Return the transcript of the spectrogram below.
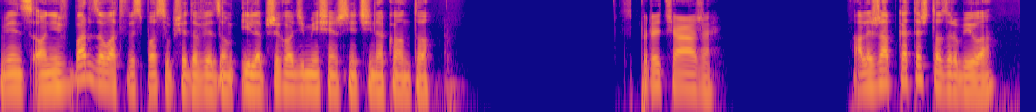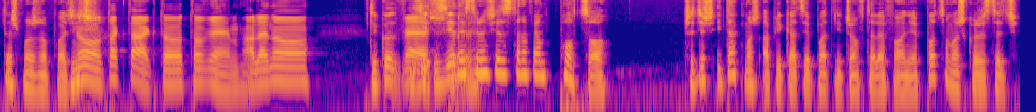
Więc oni w bardzo łatwy sposób się dowiedzą, ile przychodzi miesięcznie ci na konto. Spryciarze. Ale żabka też to zrobiła. Też można płacić. No, tak, tak, to, to wiem, ale no... Tylko wiesz, z, z jednej y- strony się zastanawiam, po co? Przecież i tak masz aplikację płatniczą w telefonie. Po co masz korzystać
